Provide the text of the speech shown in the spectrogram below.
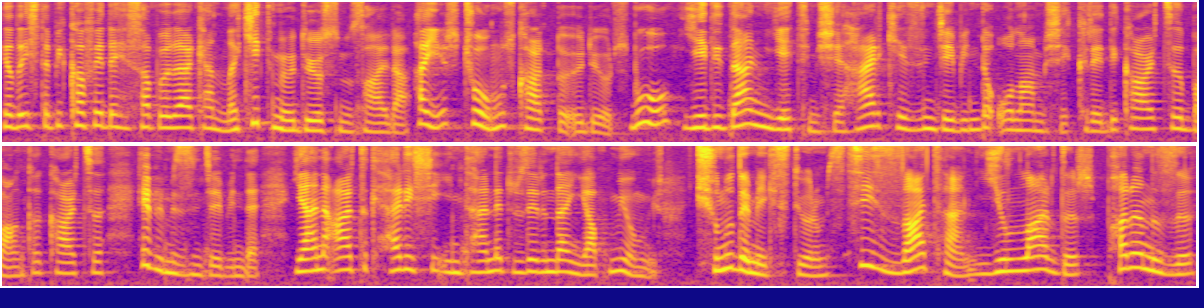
Ya da işte bir kafede hesap öderken nakit mi ödüyorsunuz hala? Hayır, çoğumuz kartla ödüyoruz. Bu 7'den 70'e herkesin cebinde olan bir şey. Kredi kartı, banka kartı hepimizin cebinde. Yani artık her işi internet üzerinden yapmıyor muyuz? Şunu demek istiyorum. Siz zaten yıllardır paranızı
